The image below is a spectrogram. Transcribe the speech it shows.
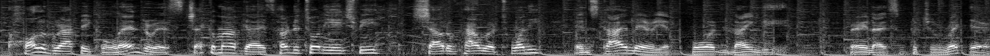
holographic Landorus. Check them out guys, 120 HP, Shout of Power 20, and Sky Lariat 490. Very nice, we'll put you right there.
